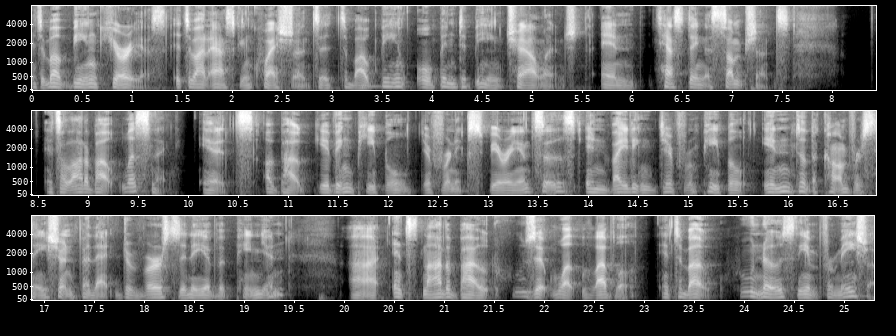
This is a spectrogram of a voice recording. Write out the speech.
it's about being curious. It's about asking questions. It's about being open to being challenged and testing assumptions. It's a lot about listening. It's about giving people different experiences, inviting different people into the conversation for that diversity of opinion. Uh, it's not about who's at what level. It's about who knows the information.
